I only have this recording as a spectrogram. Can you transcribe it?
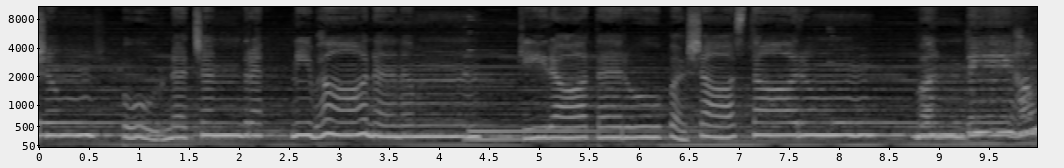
किङ्किणिदण्ड्याणसद्भूषं पूर्णचन्द्रनिभाननम् किरातरूपशास्तारम्। वन्देऽहं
